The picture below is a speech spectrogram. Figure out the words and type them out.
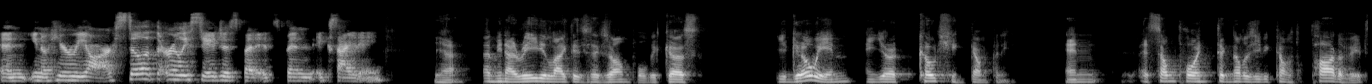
And you know here we are still at the early stages but it's been exciting. Yeah. I mean i really like this example because you go in and you're a coaching company and at some point technology becomes part of it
